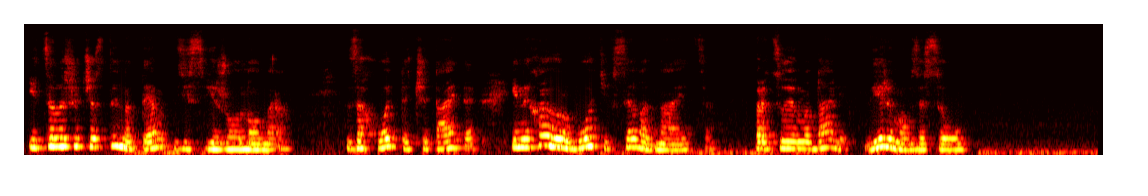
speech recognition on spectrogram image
І це лише частина тем зі свіжого номера. Заходьте, читайте, і нехай у роботі все ладнається. Працюємо далі, віримо в ЗСУ.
